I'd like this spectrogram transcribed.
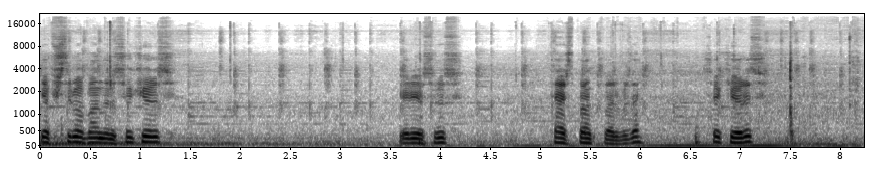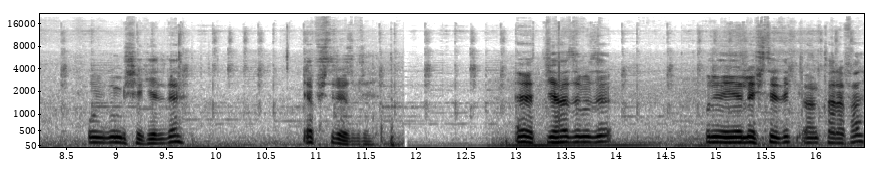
yapıştırma bandını söküyoruz. Görüyorsunuz. Ters bant var burada. Söküyoruz. Uygun bir şekilde yapıştırıyoruz buraya. Evet cihazımızı buraya yerleştirdik ön tarafa.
